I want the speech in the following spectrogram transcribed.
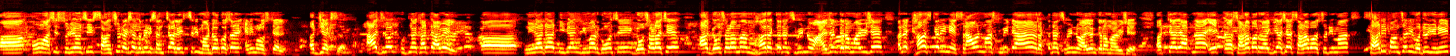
હું આશિષ સૂર્યવંશી, સાંસુ રક્ષા સમિતિ સંચાલિત શ્રી માધવ ગોસાઈ એનિમલ હોસ્ટેલ અધ્યક્ષ. આજ રોજ ઉધના ખાતે આવેલ નિરાધાર દિવ્યાંગ બીમાર ગૌશ્રી ગૌશાળા છે. આ ગૌશાળામાં મહારક્તદાન શિબિરનું આયોજન કરવામાં આવ્યું છે અને ખાસ કરીને શ્રાવણ માસ નિમિત્તે આ રક્તદાન શિબિરનું આયોજન કરવામાં આવ્યું છે. અત્યારે આપના એક સાડા બાર વાગ્યા છે. સાડા બાર સુધીમાં સાડી પાંચસોથી વધુ યુનિટ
